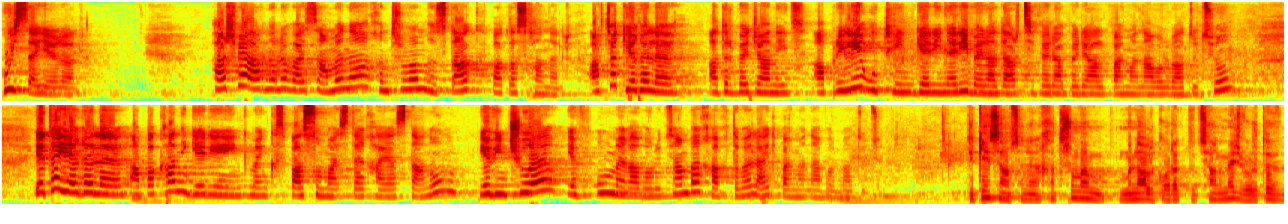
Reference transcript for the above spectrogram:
հույս է եղել։ Հաշվի առնելով այս ամենը, խնդրում եմ հստակ պատասխանել։ Արդյոք եղել է Ադրբեջանից ապրիլի 8-ին գերիների վերադարձի վերաբերյալ պայմանավորվածություն։ Եթե եղել է, ապա քանի գերի էինք մենք սպասում այստեղ Հայաստանում եւ ինչու է եւ ում մեղավորությամբ է խախտվել այդ պայմանավորվածությունը։ դե Տիկին Սամսոնյան, խնդրում եմ մնալ կոռեկտության մեջ, որովհետև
